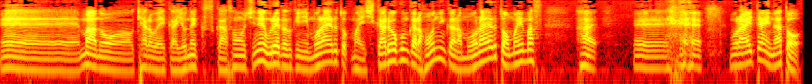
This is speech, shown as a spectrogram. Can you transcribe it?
えー、まあ、あの、キャロウェイかヨネックスか、そのうちね、売れた時にもらえると、まあ、石川良君から本人からもらえると思います。はい。えー、もらいたいなと、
